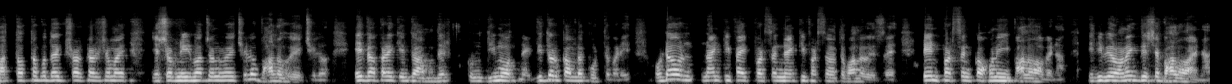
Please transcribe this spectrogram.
বা তত্ত্বাবধায়ক সরকারের সময় যেসব নির্বাচন হয়েছিল, ভালো হয়েছিল। এই ব্যাপারে কিন্তু আমাদের কোনো দ্বিমত নেই, বিতর্ক আমরা করতে পারি। ওটাও ninety five percent ninety percent হয়তো ভালো হয়েছে টেন পার্সেন্ট কখনোই ভালো হবে না। পৃথিবীর অনেক দেশে ভালো হয় না।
